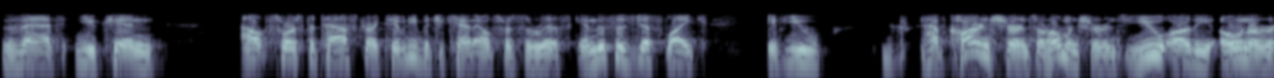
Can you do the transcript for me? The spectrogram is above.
that you can outsource the task or activity, but you can't outsource the risk. And this is just like if you have car insurance or home insurance, you are the owner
